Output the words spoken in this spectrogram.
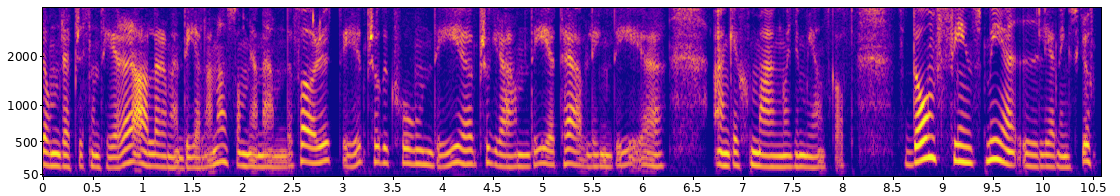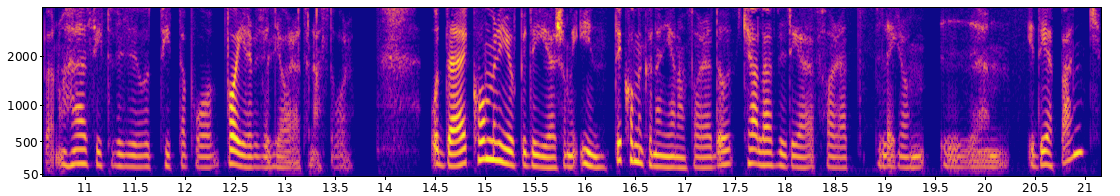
de representerar alla de här delarna som jag nämnde förut. Det är produktion, det är program, det är tävling, det är engagemang och gemenskap. Så de finns med i ledningsgruppen och här sitter vi och tittar på vad är det vi vill göra till nästa år. Och där kommer det upp idéer som vi inte kommer kunna genomföra. Då kallar vi det för att vi lägger dem i en idébank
